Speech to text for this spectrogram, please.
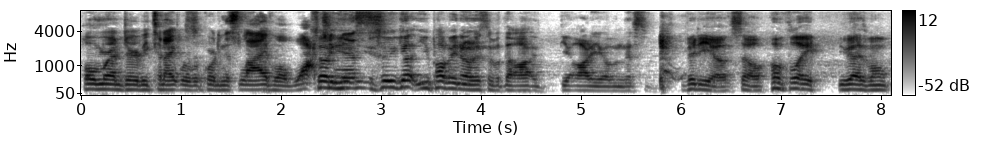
Home Run Derby tonight. We're recording this live while So watching you, this. so you, got, you probably noticed about the, the audio in this video. So hopefully you guys won't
